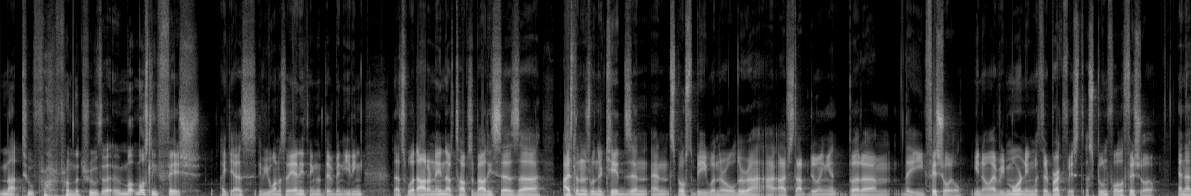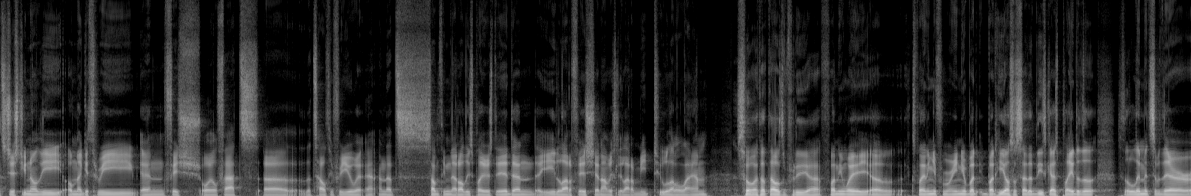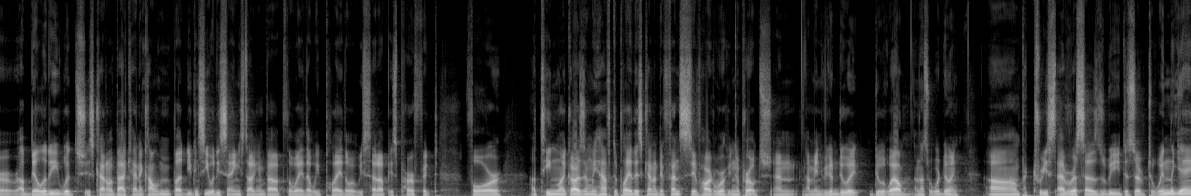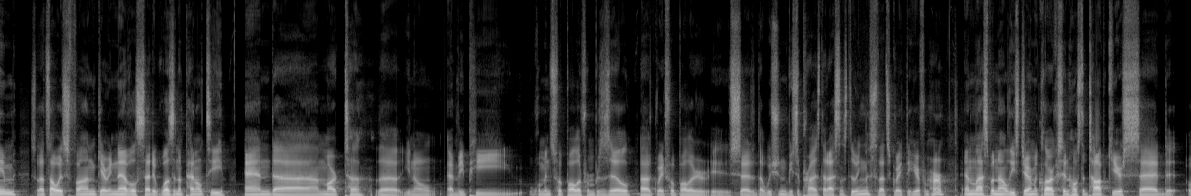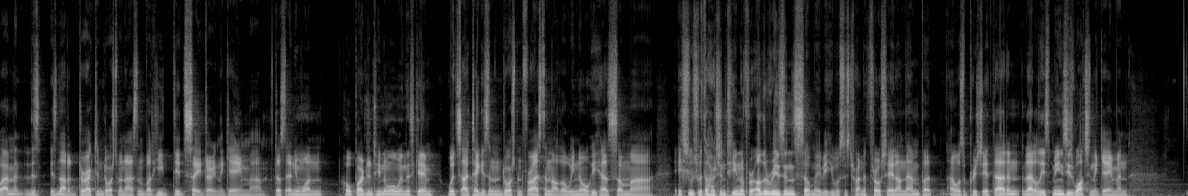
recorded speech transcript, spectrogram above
not too far from the truth. Uh, mo- mostly fish, I guess, if you want to say anything that they've been eating. That's what Aron Einar talks about. He says uh, Icelanders, when they're kids and, and supposed to be when they're older, I, I, have stopped doing it, but um, they eat fish oil, you know, every morning with their breakfast, a spoonful of fish oil. And that's just, you know, the omega 3 and fish oil fats uh, that's healthy for you. And, and that's something that all these players did. And they eat a lot of fish and obviously a lot of meat too, a lot of lamb. So I thought that was a pretty uh, funny way of explaining it for Mourinho. But but he also said that these guys play to the to the limits of their ability, which is kind of a backhanded compliment. But you can see what he's saying. He's talking about the way that we play, the way we set up is perfect for a team like ours, and we have to play this kind of defensive, hard-working approach. And I mean, if you're gonna do it, do it well, and that's what we're doing. Um, Patrice Evra says we deserve to win the game, so that's always fun. Gary Neville said it wasn't a penalty and uh, Marta, the you know MVP women's footballer from Brazil, a great footballer, said that we shouldn't be surprised that Iceland's doing this. So that's great to hear from her. And last but not least, Jeremy Clarkson, host of Top Gear, said, "Well, I mean, this is not a direct endorsement of Iceland, but he did say during the game, um, does anyone?" Hope Argentina will win this game, which I take as an endorsement for Iceland, although we know he has some uh, issues with Argentina for other reasons, so maybe he was just trying to throw shade on them. But I always appreciate that, and that at least means he's watching the game. And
